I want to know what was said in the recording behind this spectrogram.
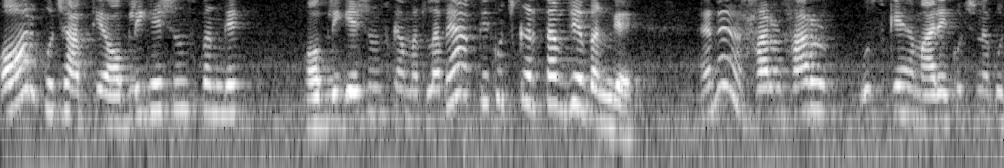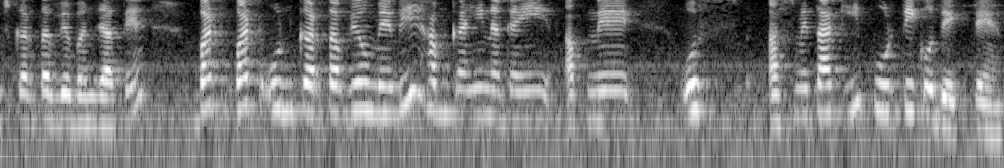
और कुछ आपके ऑब्लिगेशंस बन गए। ऑब्लिगेशंस का मतलब है आपके कुछ कर्तव्य बन गए है ना? हर हर उसके हमारे कुछ ना कुछ कर्तव्य बन जाते हैं। बट बट उन कर्तव्यों में भी हम कहीं ना कहीं अपने उस अस्मिता की पूर्ति को देखते हैं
